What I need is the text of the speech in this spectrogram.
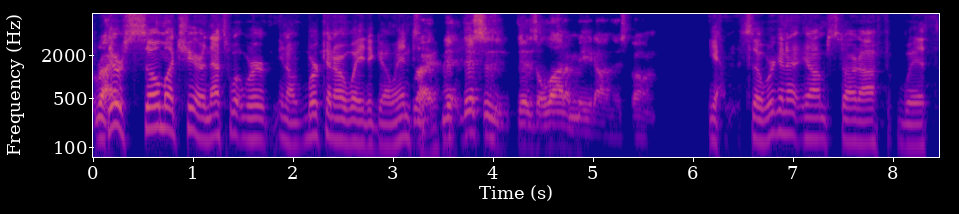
right. there's so much here, and that's what we're you know working our way to go into. Right. This is there's a lot of meat on this bone. Yeah. So we're gonna um, start off with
